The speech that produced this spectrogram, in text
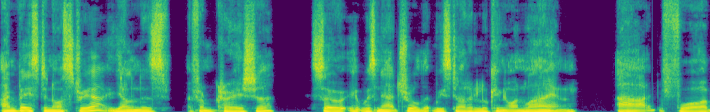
I'm based in Austria. Jelena's from Croatia. So it was natural that we started looking online uh, for,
